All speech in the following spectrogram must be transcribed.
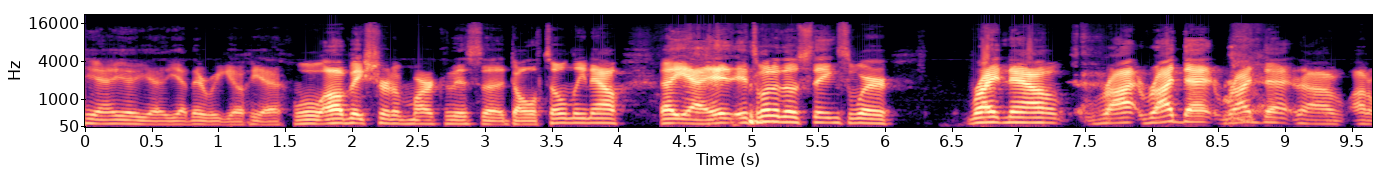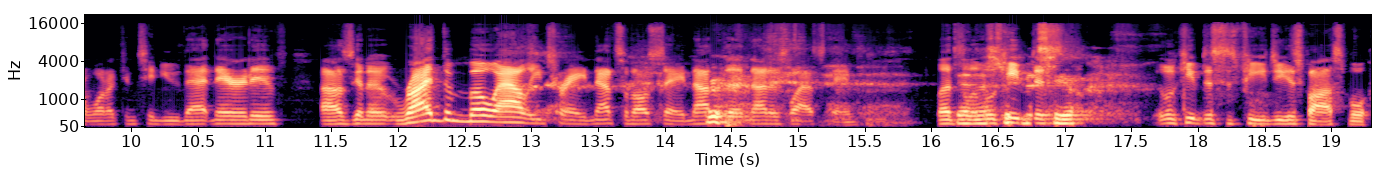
yeah, yeah, yeah, yeah. There we go. Yeah. Well, I'll make sure to mark this uh, adults only now. Uh, yeah, it, it's one of those things where right now, ride, ride that, ride that. Uh, I don't want to continue that narrative. I was gonna ride the Mo Alie train. That's what I'll say. Not the, not his last name. Let's Dennis, we'll keep this we'll keep this as PG as possible.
